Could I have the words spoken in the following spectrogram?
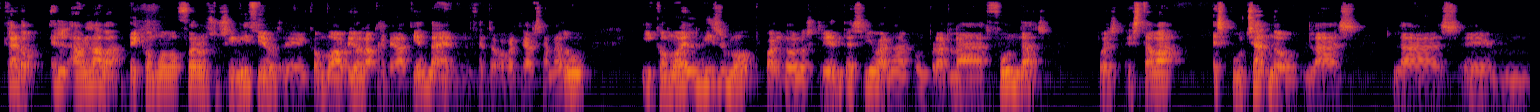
claro, él hablaba de cómo fueron sus inicios, de cómo abrió la primera tienda en el centro comercial Sanadú, y cómo él mismo, cuando los clientes iban a comprar las fundas, pues estaba escuchando las, las, em,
